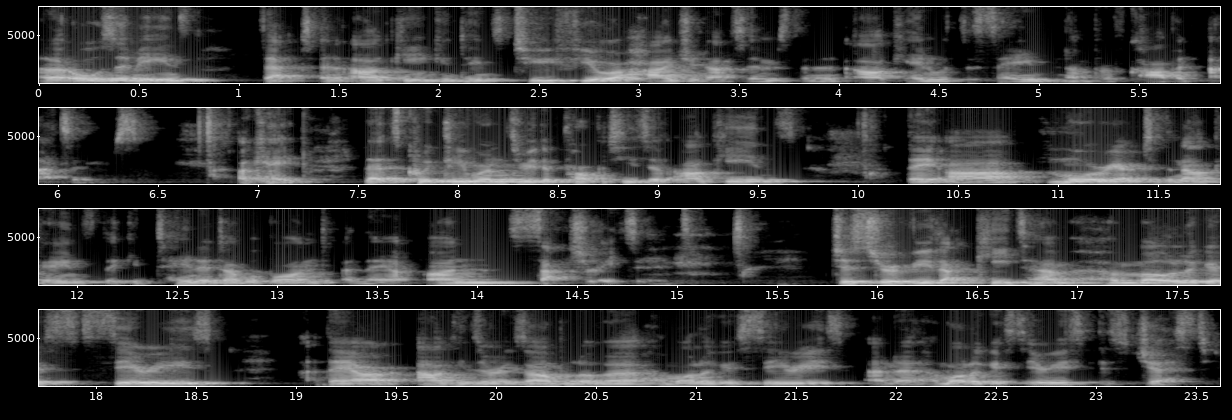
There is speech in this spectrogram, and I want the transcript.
And that also means that an alkene contains two fewer hydrogen atoms than an alkane with the same number of carbon atoms. Okay, let's quickly run through the properties of alkenes. They are more reactive than alkanes, they contain a double bond, and they are unsaturated. Just to review that key term, homologous series, they are alkenes are an example of a homologous series, and a homologous series is just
